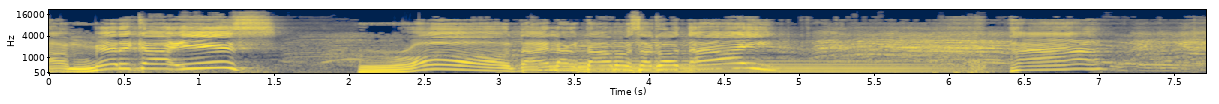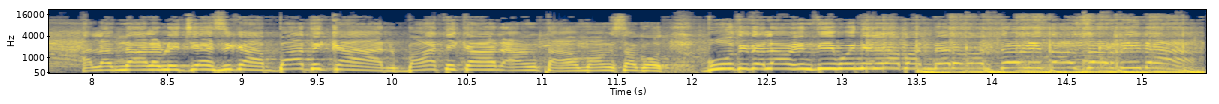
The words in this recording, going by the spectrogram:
Amerika is wrong. Dahil ang tamang sagot ay... Alam na alam ni Jessica, Vatican. Vatican ang tamang sagot. Buti na lang hindi mo inilaban. Meron kang 30,000 Rina.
